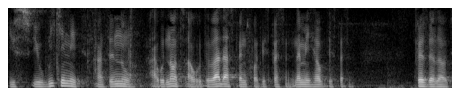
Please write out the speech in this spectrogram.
You, you weaken it and say, No, I would not. I would rather spend for this person. Let me help this person. Praise the Lord.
